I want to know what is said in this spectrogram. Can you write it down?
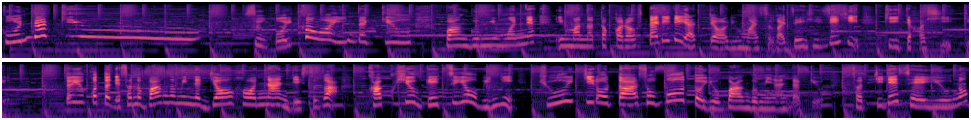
こんだきゅすごい可愛いんだきゅ番組もね今のところ2人でやっておりますがぜひぜひ聞いてほしいきゅということでその番組の情報なんですが各週月曜日に「九一郎と遊ぼう」という番組なんだきゅそっちで声優の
